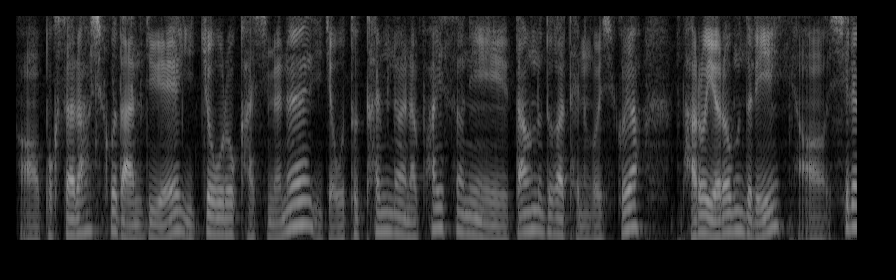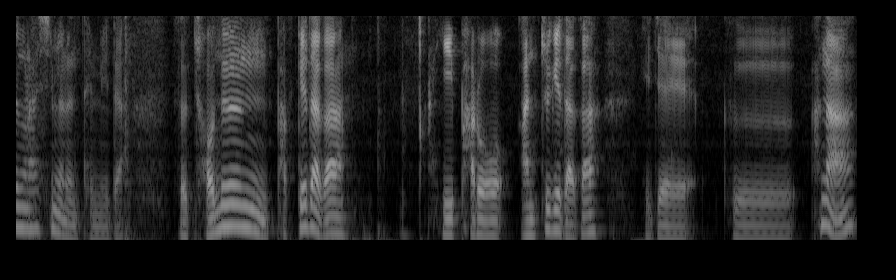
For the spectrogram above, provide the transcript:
어, 복사를 하시고 난 뒤에 이쪽으로 가시면은 이제 Auto Timeliner나 Python이 다운로드가 되는 것이고요. 바로 여러분들이 어, 실행을 하시면 됩니다. 그래서 저는 밖에다가 이 바로 안쪽에다가 이제 그 하나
